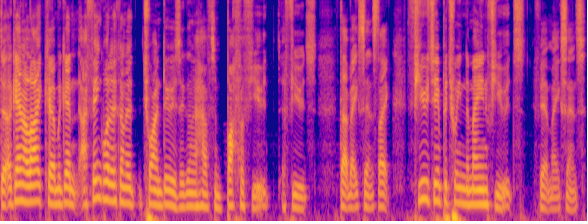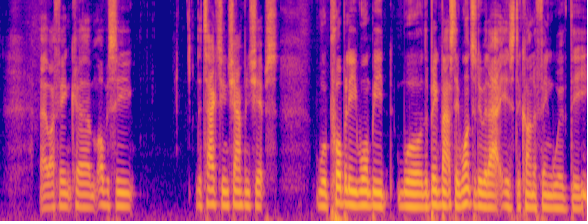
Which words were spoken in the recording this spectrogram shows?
again, I like um, again. I think what they're going to try and do is they're going to have some buffer feud uh, feuds. that makes sense, like feuds in between the main feuds, if that makes sense. Uh, I think um, obviously the tag team championships will probably won't be well the big match they want to do with that is the kind of thing with the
